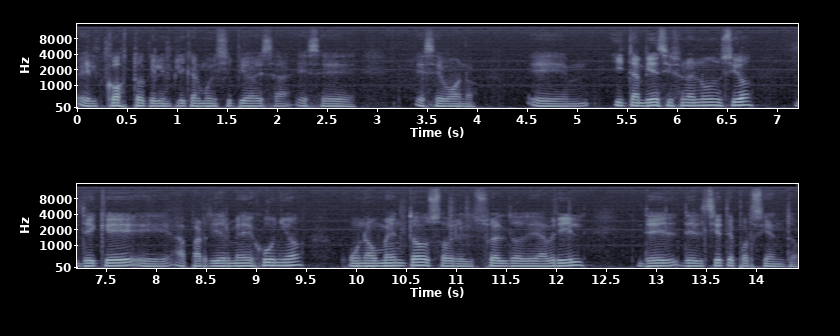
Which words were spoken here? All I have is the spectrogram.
el costo que le implica al municipio esa, ese, ese bono. Eh, y también se hizo un anuncio de que eh, a partir del mes de junio un aumento sobre el sueldo de abril del, del 7%.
